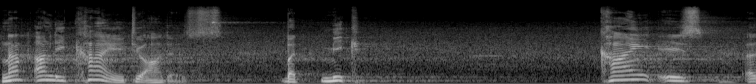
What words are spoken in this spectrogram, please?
Not only kind to others, but meek Kind is uh,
